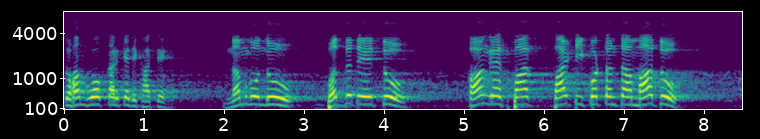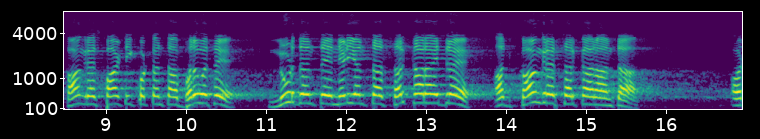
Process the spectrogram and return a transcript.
तो हम वो करके दिखाते हैं ನಮಗೊಂದು ಬದ್ಧತೆ ಇತ್ತು ಕಾಂಗ್ರೆಸ್ ಪಾ- ಪಾರ್ಟಿ ಕೊಟ್ಟಂತ ಮಾತು ಕಾಂಗ್ರೆಸ್ ಪಾರ್ಟಿ ಕೊಟ್ಟಂತ ಭರವಸೆ ನುಡಿದಂತೆ ನಡೆಯಂತ ಸರ್ಕಾರ ಇದ್ರೆ ಅದ್ ಕಾಂಗ್ರೆಸ್ ಸರ್ಕಾರ ಅಂತ और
